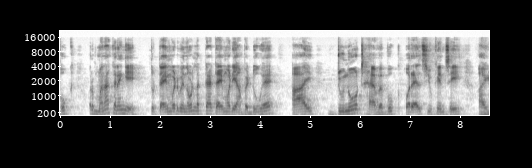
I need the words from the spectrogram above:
book और मना करेंगे तो टाइम वर्ड में नोट लगता है, टाइम वर्ड यहाँ पे डू है। I do not have a book और else you can say I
